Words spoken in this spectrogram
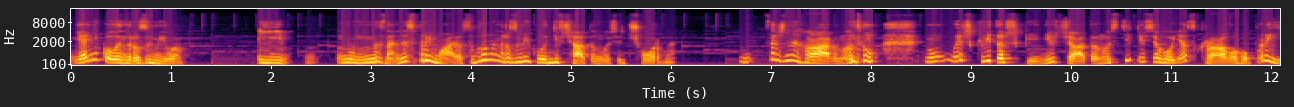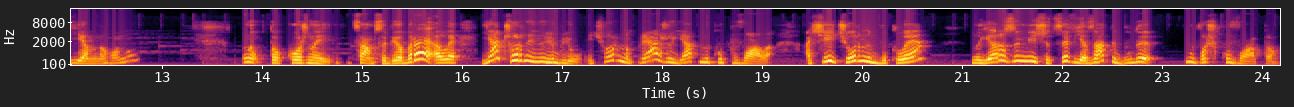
Я ніколи не розуміла. І ну, не знаю, не сприймаю. Особливо не розумію, коли дівчата носять чорне. Це ж не гарно. Ну, ну ми ж квіточки, дівчата, ну стільки всього яскравого, приємного. Ну, ну то кожен сам собі обирає, але я чорний не люблю. І чорну пряжу я б не купувала. А ще й чорне букле. Ну, я розумію, що це в'язати буде ну, важкувато.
